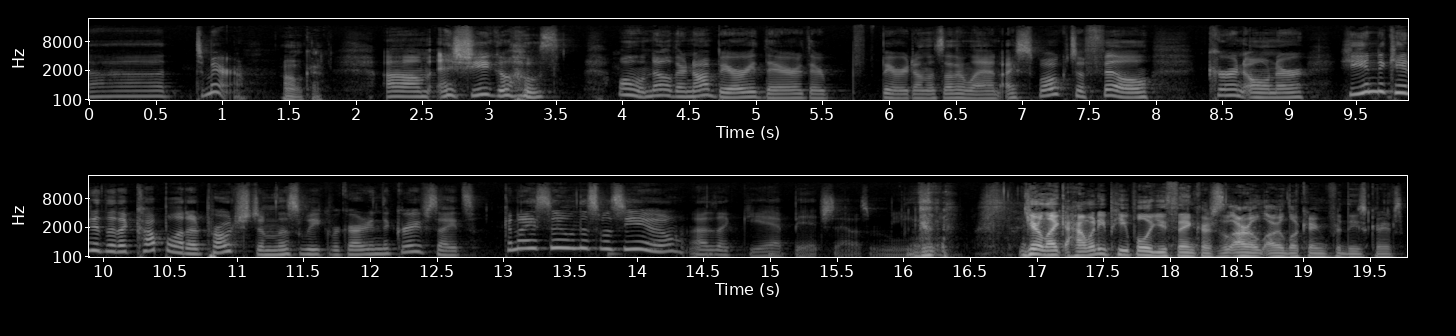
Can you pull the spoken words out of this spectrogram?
Uh, Tamara, Oh, okay. um, and she goes, "Well, no, they're not buried there. They're buried on this other land." I spoke to Phil, current owner. He indicated that a couple had approached him this week regarding the grave sites. Can I assume this was you? And I was like, "Yeah, bitch, that was me." You're like, how many people you think are, are, are looking for these graves?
